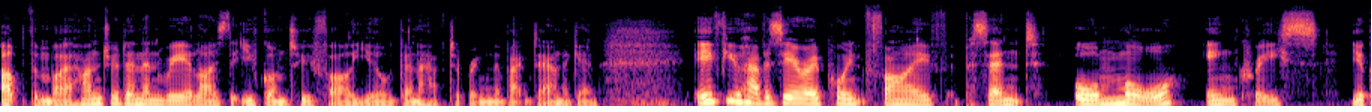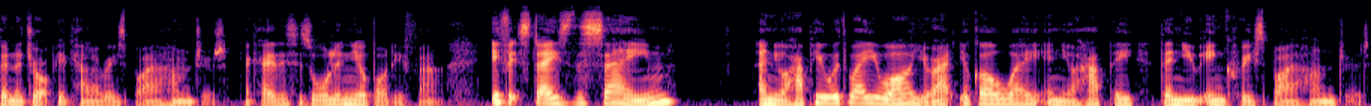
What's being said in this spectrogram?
up them by 100 and then realize that you've gone too far. You're going to have to bring them back down again. If you have a 0.5% or more increase, you're going to drop your calories by 100. Okay, this is all in your body fat. If it stays the same and you're happy with where you are, you're at your goal weight and you're happy, then you increase by 100.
